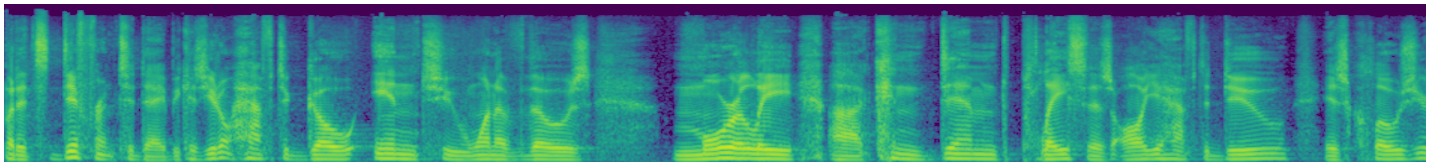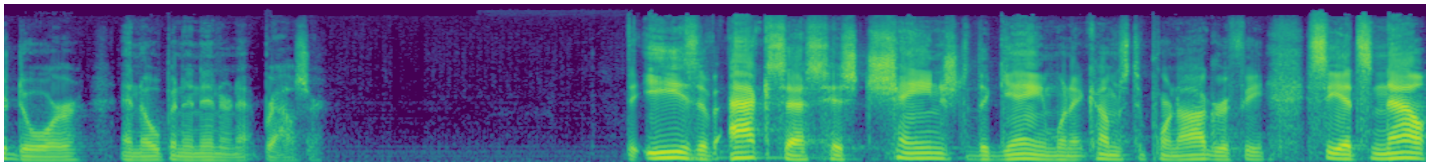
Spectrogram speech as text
But it's different today because you don't have to go into one of those morally uh, condemned places. All you have to do is close your door and open an internet browser. The ease of access has changed the game when it comes to pornography. See, it's now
